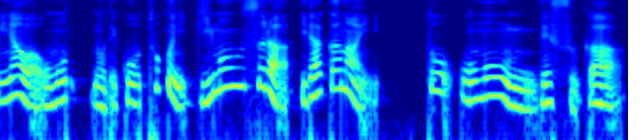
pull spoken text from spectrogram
皆は思うので、こう特に疑問すら抱かないと思うんですが、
